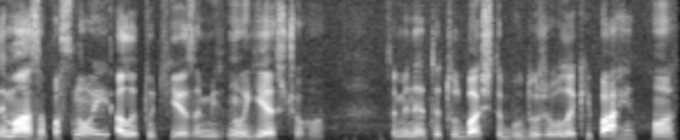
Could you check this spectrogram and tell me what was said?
нема запасної, але тут є, ну, є з чого замінити. Тут, бачите, був дуже великий пагін. От.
